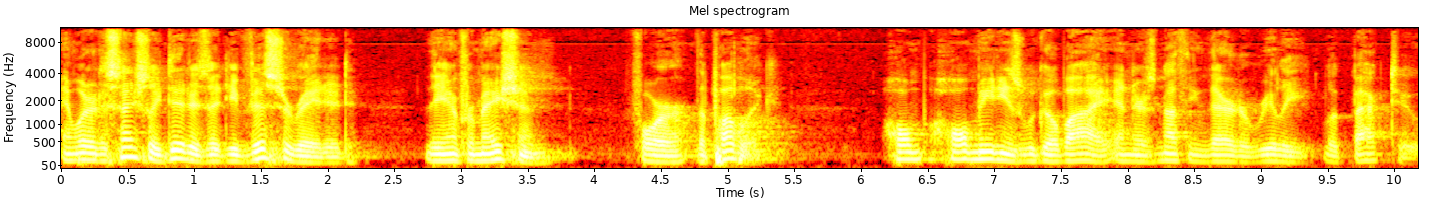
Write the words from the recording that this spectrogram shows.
And what it essentially did is it eviscerated the information for the public. Whole, whole meetings would go by and there's nothing there to really look back to.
